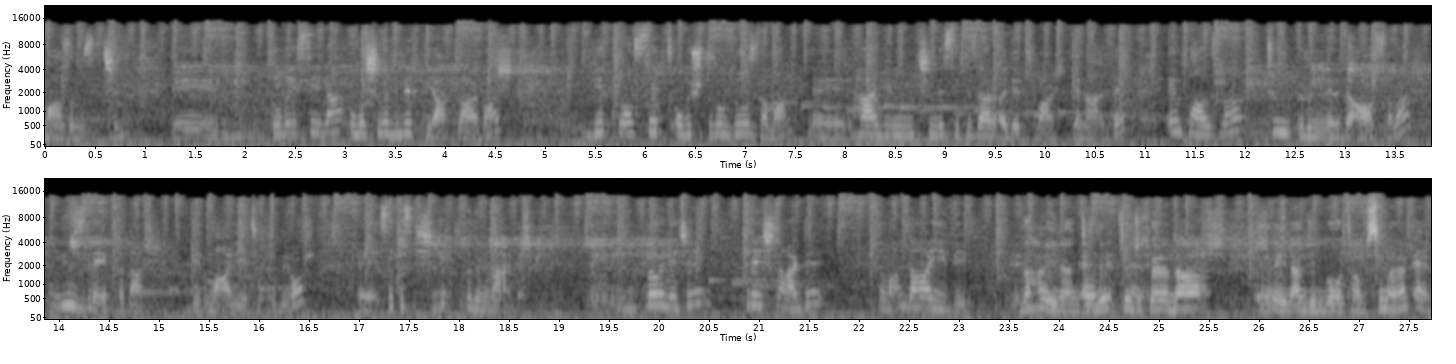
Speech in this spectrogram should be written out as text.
mağazamız için. E, dolayısıyla ulaşılabilir fiyatlar var. Bir konsept oluşturulduğu zaman e, her birinin içinde 8'er adet var genelde. En fazla tüm ürünleri de alsalar 100 liraya kadar bir maliyeti oluyor. E, 8 kişilik ürünlerde. E, Böylece kreşlerde falan daha iyi bir e, Daha eğlenceli, Evet, çocuklara daha e, eğlenceli bir ortam sunarak Evet.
